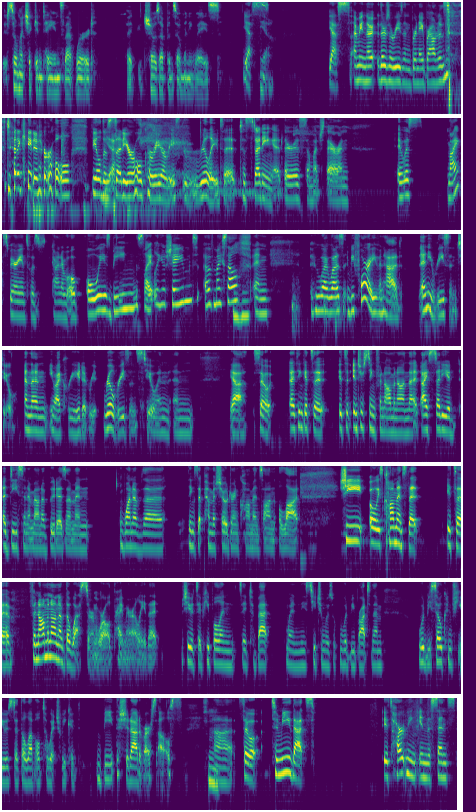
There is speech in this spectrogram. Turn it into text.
there's so much it contains, that word it shows up in so many ways. Yes. Yeah. Yes. I mean, there, there's a reason Brene Brown has dedicated her whole field of yeah. study, her whole career, really, to, to studying it. There is so much there. And it was, my experience was kind of always being slightly ashamed of myself mm-hmm. and who I was before I even had any reason to. And then, you know, I created re- real reasons to. And, and yeah. So I think it's a it's an interesting phenomenon that I study a, a decent amount of Buddhism, and one of the things that Pema Chodron comments on a lot. She always comments that it's a phenomenon of the Western world primarily. That she would say people in say Tibet, when these teaching was would be brought to them, would be so confused at the level to which we could beat the shit out of ourselves. Hmm. Uh, so to me, that's it's heartening in the sense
